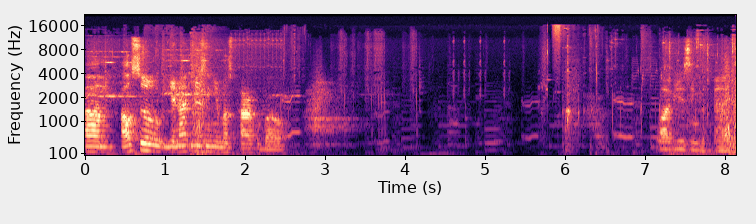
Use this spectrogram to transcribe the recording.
Um, also, you're not using your most powerful bow. Well, I'm using the fence.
